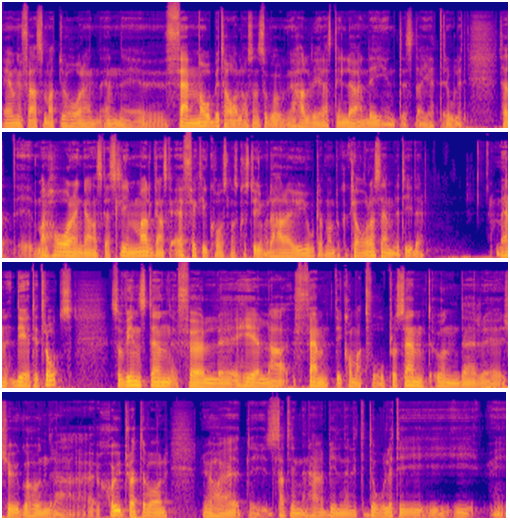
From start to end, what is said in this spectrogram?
Eh, ungefär som att du har en, en eh, femma att betala och sen så halveras din lön. Det är ju inte sådär jätteroligt. Så att eh, man har en ganska slimmad, ganska effektiv kostnadskostym och det här har ju gjort att man brukar klara sämre tider. Men det till trots så vinsten föll eh, hela 50,2% under eh, 2007 tror jag att det var. Nu har jag eh, satt in den här bilden lite dåligt i, i, i,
